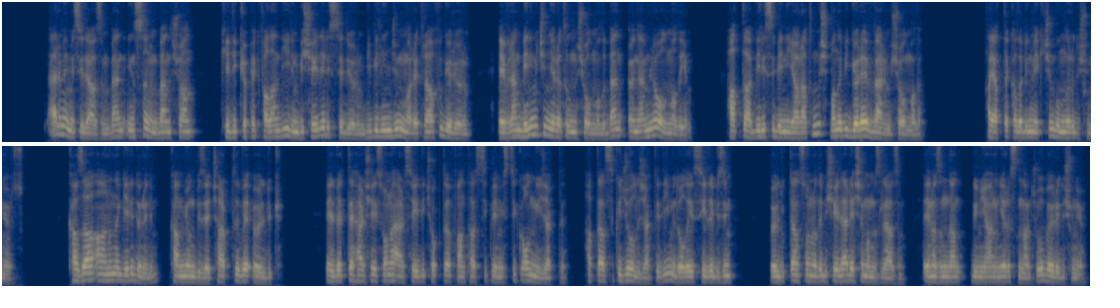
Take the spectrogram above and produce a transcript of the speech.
Ermemesi lazım. Ben insanım. Ben şu an kedi, köpek falan değilim. Bir şeyler hissediyorum. Bir bilincim var. Etrafı görüyorum. Evren benim için yaratılmış olmalı. Ben önemli olmalıyım. Hatta birisi beni yaratmış, bana bir görev vermiş olmalı. Hayatta kalabilmek için bunları düşünüyoruz. Kaza anına geri dönelim. Kamyon bize çarptı ve öldük. Elbette her şey sona erseydi çok da fantastik ve mistik olmayacaktı. Hatta sıkıcı olacaktı değil mi? Dolayısıyla bizim öldükten sonra da bir şeyler yaşamamız lazım. En azından dünyanın yarısından çoğu böyle düşünüyor.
